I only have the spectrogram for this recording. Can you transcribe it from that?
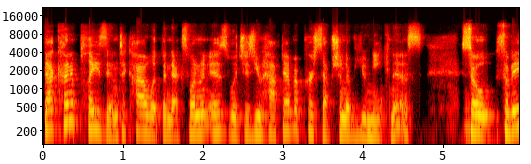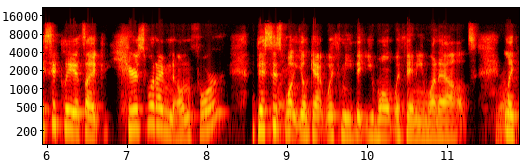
that kind of plays into Kyle what the next one is, which is you have to have a perception of uniqueness. So mm-hmm. so basically it's like here's what I'm known for. This is right. what you'll get with me that you won't with anyone else. Right. Like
